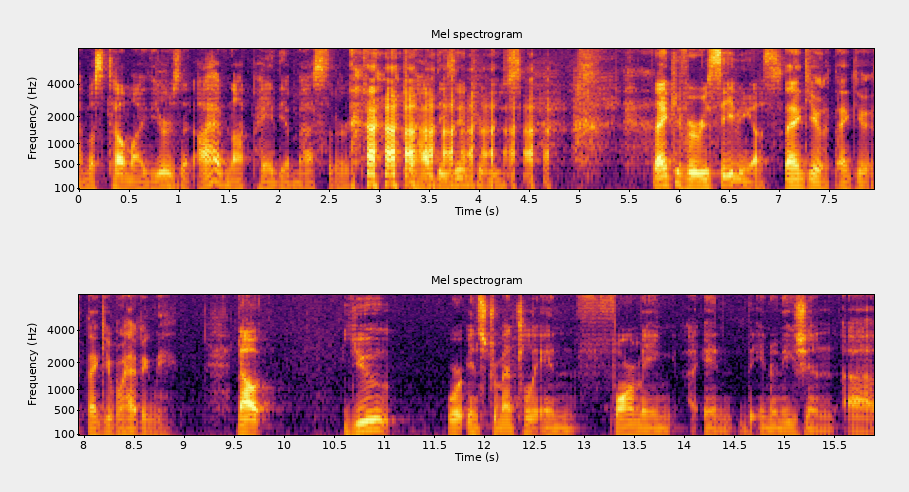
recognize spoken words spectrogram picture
I must tell my viewers that I have not paid the ambassador to, to have these interviews. Thank you for receiving us. Thank you, thank you, thank you for having me. Now, you were instrumental in forming uh, in the Indonesian uh, uh,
